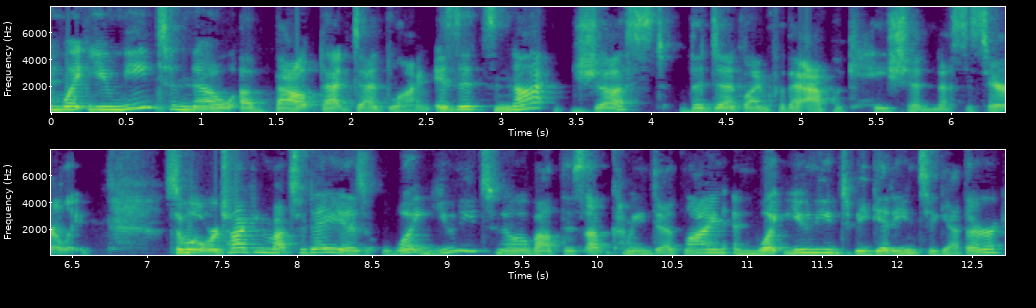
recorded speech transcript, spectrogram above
And what you need to know about that deadline is it's not just the deadline for the application necessarily. So, what we're talking about today is what you need to know about this upcoming deadline and what you need to be getting together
